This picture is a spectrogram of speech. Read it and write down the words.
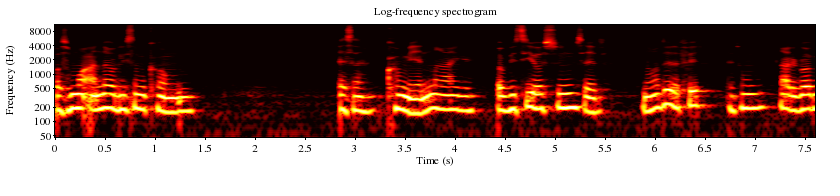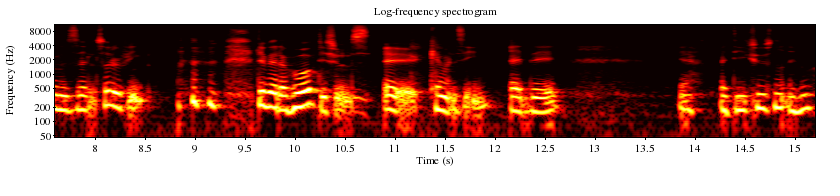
Og så må andre jo ligesom komme, altså komme i anden række. Og hvis de også synes, at Nå, det er da fedt, at hun har det godt med sig selv, så er det jo fint. det vil jeg da håbe, de synes, øh, kan man sige. At, øh, ja, at de ikke synes noget andet.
